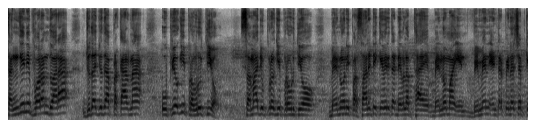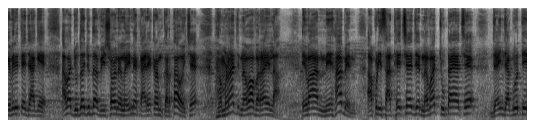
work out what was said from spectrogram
સંગીની ફોરમ દ્વારા જુદા જુદા પ્રકારના ઉપયોગી પ્રવૃત્તિઓ સમાજ ઉપયોગી પ્રવૃત્તિઓ, બહેનોની પર્સનાલિટી કેવી રીતે ડેવલપ થાય, બહેનોમાં વિમેન એન્ટરપ્રિનરશિપ કેવી રીતે જાગે, આવા જુદા જુદા વિષયોને લઈને કાર્યક્રમ કરતા હોય છે. હમણાં જ નવા વરાયેલા એવા નેહાબેન આપણી સાથે છે, જે નવા ચૂંટાયા છે. જૈન જાગૃતિ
